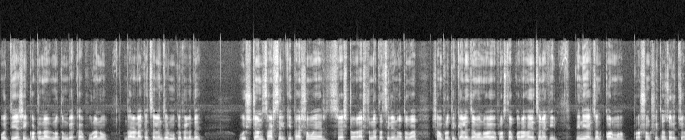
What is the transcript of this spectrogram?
ঐতিহাসিক ঘটনার নতুন ব্যাখ্যা পুরানো ধারণাকে চ্যালেঞ্জের মুখে ফেলে দেয়। উইস্টন চার্চিল কি তার সময়ের শ্রেষ্ঠ রাষ্ট্রনেতা ছিলেন অথবা সাম্প্রতিককালে যেমনভাবে প্রস্তাব করা হয়েছে নাকি, তিনি একজন কর্ম প্রশংসিত চরিত্র।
